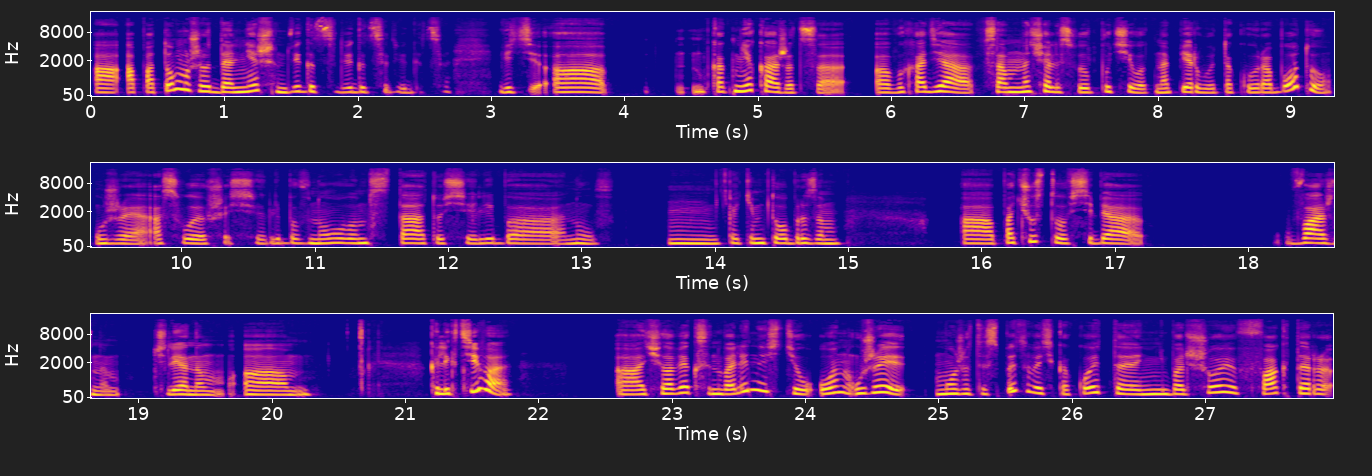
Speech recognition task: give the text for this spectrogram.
а, а потом уже в дальнейшем двигаться, двигаться, двигаться. Ведь, а, как мне кажется, а, выходя в самом начале своего пути вот на первую такую работу, уже освоившись либо в новом статусе, либо ну, каким-то образом а, почувствовав себя важным членом коллектива, а, человек с инвалидностью, он уже может испытывать какой-то небольшой фактор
